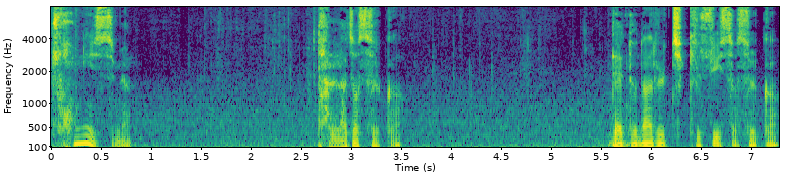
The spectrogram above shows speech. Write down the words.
총이 있으면 달라졌을까? 내 누나를 지킬 수 있었을까?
